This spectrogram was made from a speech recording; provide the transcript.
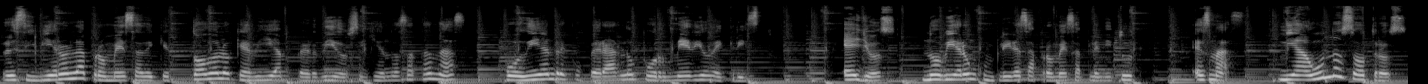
recibieron la promesa de que todo lo que habían perdido siguiendo a Satanás podían recuperarlo por medio de Cristo. Ellos no vieron cumplir esa promesa plenitud es más, ni aún nosotros,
